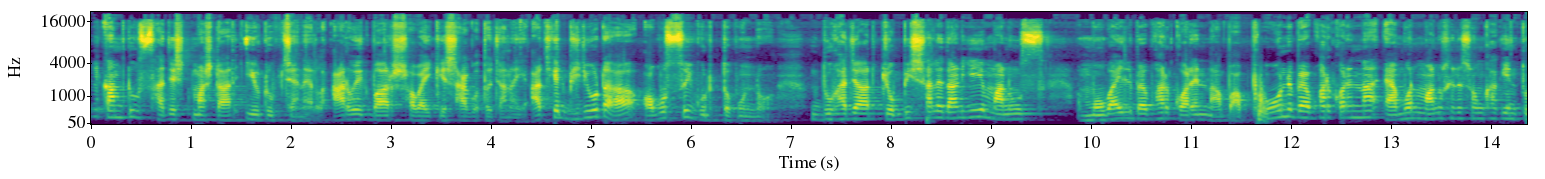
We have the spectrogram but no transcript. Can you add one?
Welcome to suggest master YouTube channel আরও একবার সবাইকে স্বাগত জানাই। আজকের ভিডিওটা অবশ্যই গুরুত্বপূর্ণ। দু হাজার চব্বিশ সালে দাঁড়িয়ে মানুষ মোবাইল ব্যবহার করেন না বা ফোন ব্যবহার করেন না, এমন মানুষের সংখ্যা কিন্তু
